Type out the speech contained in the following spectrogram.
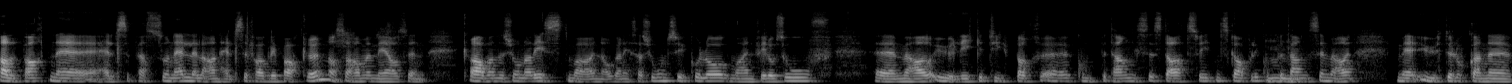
Halvparten er helsepersonell eller har en helsefaglig bakgrunn. Og så har vi med oss en gravende journalist, vi har en organisasjonspsykolog, vi har en filosof. eh, Vi har ulike typer kompetanse, statsvitenskapelig kompetanse. Vi har en med utelukkende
